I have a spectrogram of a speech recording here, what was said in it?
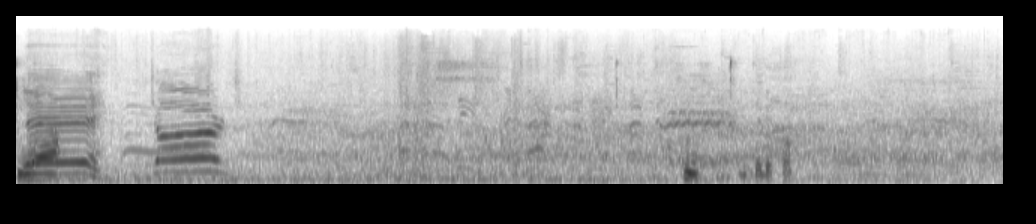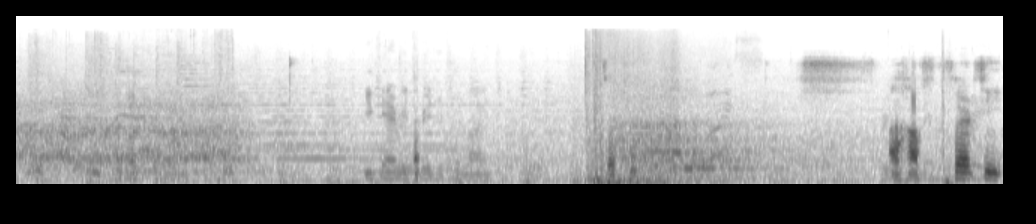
Yeah. Yay! Charge! Beautiful. You can't retreat if you like. It's okay. I have 30,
